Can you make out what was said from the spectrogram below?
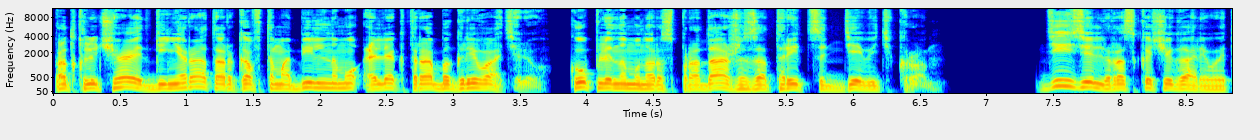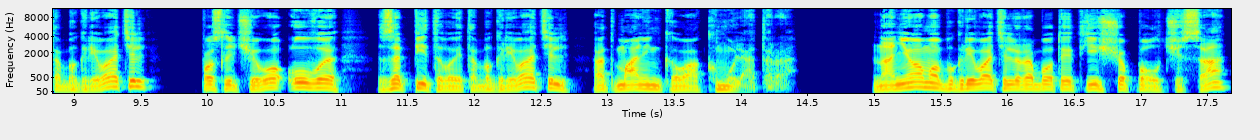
Подключает генератор к автомобильному электрообогревателю, купленному на распродаже за 39 крон. Дизель раскочегаривает обогреватель, после чего Уве запитывает обогреватель от маленького аккумулятора. На нем обогреватель работает еще полчаса,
